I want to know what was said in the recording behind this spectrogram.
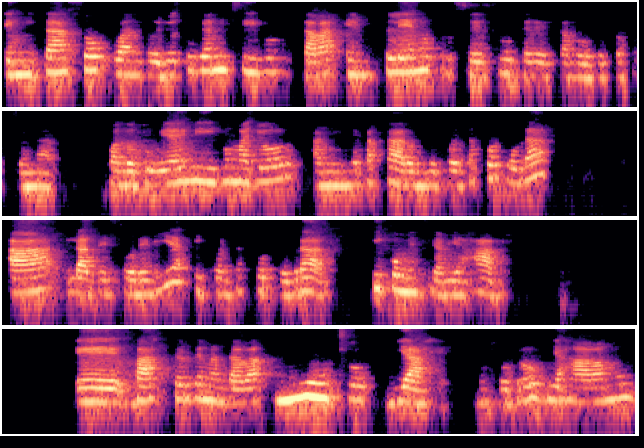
en mi caso, cuando yo tuve a mis hijos, estaba en pleno proceso de desarrollo profesional. Cuando tuve a mi hijo mayor, a mí me pasaron de cuentas por cobrar a la tesorería y cuentas por cobrar y comencé a viajar. Eh, Baxter demandaba mucho viaje. Nosotros viajábamos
